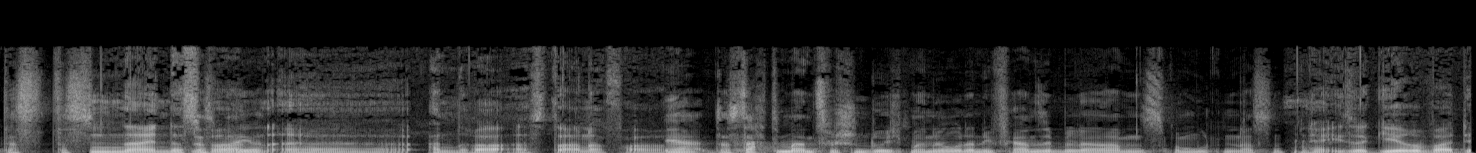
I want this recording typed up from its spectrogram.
Das, das, Nein, das, das war ein äh, anderer Astana-Fahrer. Ja, das dachte man zwischendurch mal, ne? Oder die Fernsehbilder haben es vermuten lassen. Ja, Isagire war der,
